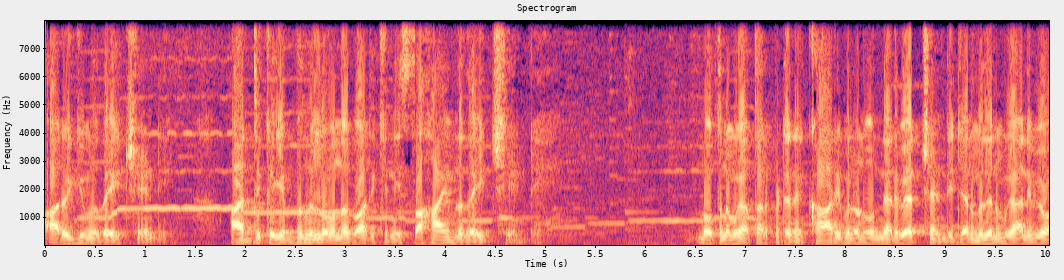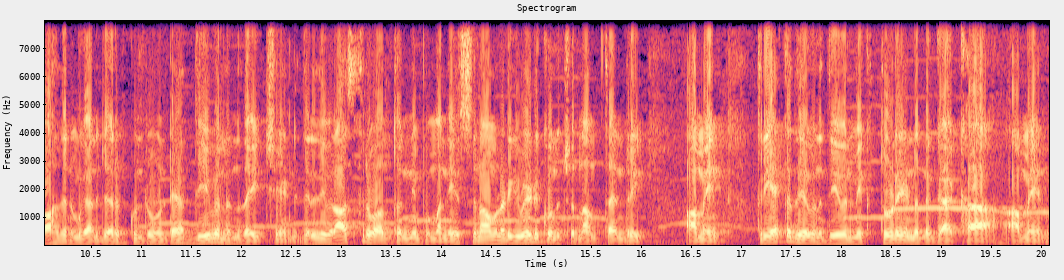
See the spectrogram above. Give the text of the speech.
ఆరోగ్యమును దయచేయండి. ఆర్థిక ఇబ్బందుల్లో ఉన్న వారికి నీ సహాయమును దయచేయండి. నూతనముగా తలపెట్టిన కార్యములను నెరవేర్చండి. జన్మదినం కానీ వివాహదినం కానీ జరుపుకుంటూ ఉంటే ఆ దీవెలను దయచేయండి. దినదీవెన ఆశీర్వాదంతో నింపమని ఏసునామలు అడిగి వేడుకొనుచున్నాం తండ్రి. ఆమెన్. త్రియేక దేవుని దేవుని మీకు తోడైండును గాక ఆమెన్.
